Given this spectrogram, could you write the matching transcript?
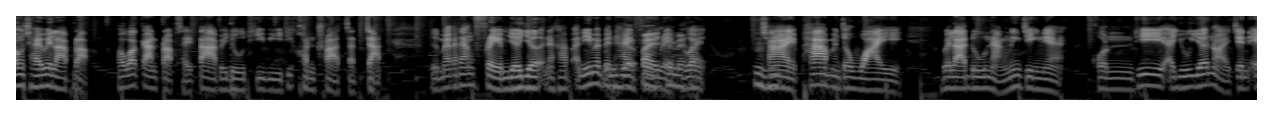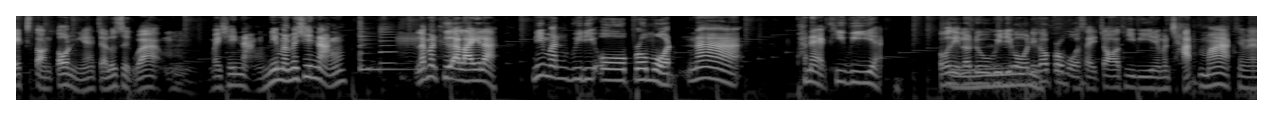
ต้องใช้เวลาปรับ เพราะว่าการปรับสายตาไปดูทีวีที่คอนทราสต์จัดๆ หรือแม้กระทั่งเฟรมเยอะ ๆ นะครับ อันนี้มันเป็นไฮเยอะเฟรไปมเรใช่ทไหมครับด้วยอือฮึใช่ ภาพมันจะไว เวลาดูหนังจริง ๆ เนี่ยคนที่อายุเยอะหน่อย Gen X ตอนต้นเงี้ยจะรู้สึกว่าไม่ใช่หนัง นี่มันไม่ใช่หนัง แล้วมันคืออะไรล่ะ นี่มันวิดีโอโปรโมทหน้าแผนกทีวีอะปกติเราดูวิดีโอที่เขาโปรโมทใส่จอทีวีเนี่ยมันชัดมากใช่ไหม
